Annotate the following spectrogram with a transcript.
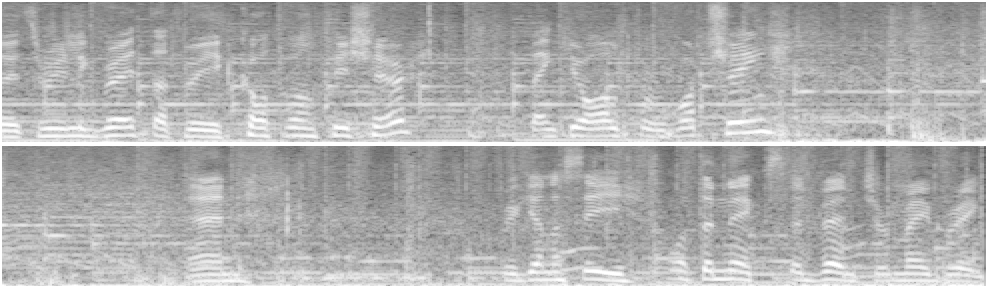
So it's really great that we caught one fish here. Thank you all for watching. And we're gonna see what the next adventure may bring.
